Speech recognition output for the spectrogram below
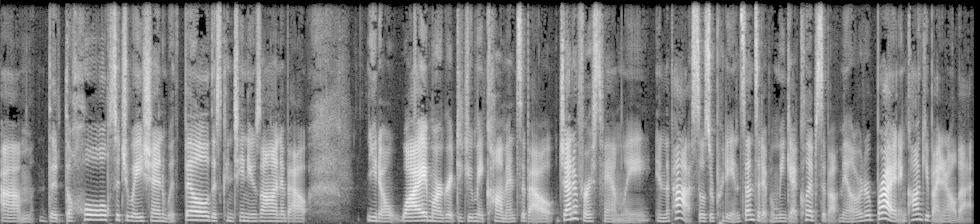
um, the the whole situation with Bill. This continues on about you know, why, Margaret, did you make comments about Jennifer's family in the past? Those are pretty insensitive. And we get clips about mail order bride and concubine and all that.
